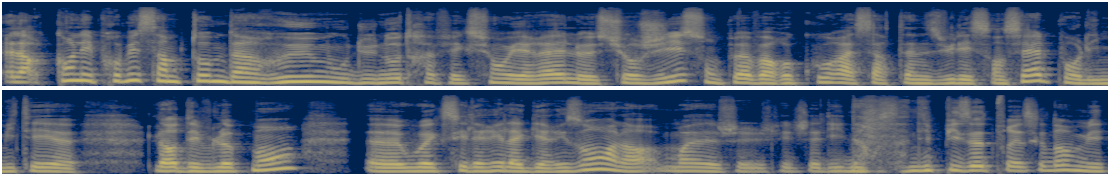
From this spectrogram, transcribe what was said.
Alors, quand les premiers symptômes d'un rhume ou d'une autre affection ORL surgissent, on peut avoir recours à certaines huiles essentielles pour limiter euh, leur développement euh, ou accélérer la guérison. Alors, moi, je, l'ai déjà dit dans un épisode précédent, mais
